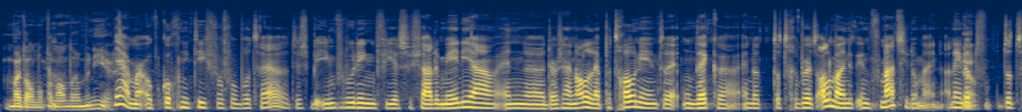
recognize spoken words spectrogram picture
Maar dan op een andere manier. Ja, maar ook cognitief bijvoorbeeld. Hè? Dus beïnvloeding via sociale media. En uh, daar zijn allerlei patronen in te ontdekken. En dat, dat gebeurt allemaal in het informatiedomein. Alleen ja. dat, dat,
